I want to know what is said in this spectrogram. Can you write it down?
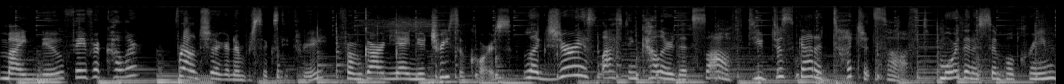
My new favorite color? Brown sugar number 63. From Garnier Nutrisse, of course. Luxurious lasting color that's soft. You just gotta touch it soft. More than a simple cream,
